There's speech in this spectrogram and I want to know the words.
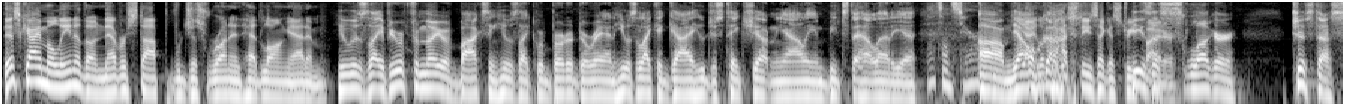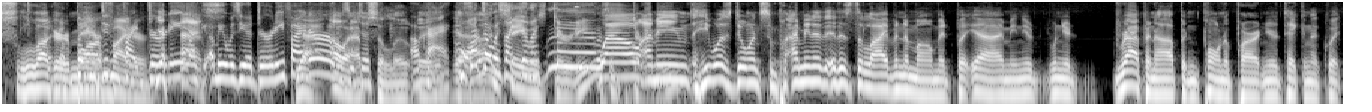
This guy Molina though never stopped just running headlong at him. He was like, if you were familiar with boxing, he was like Roberto Duran. He was like a guy who just takes you out in the alley and beats the hell out of you. That sounds terrible. Um, yeah, Yeah, oh looked like a- gosh, he's like a street he's fighter. a slugger, just a slugger, Like a man. he didn't fight dirty. Like, I mean, was he a dirty fighter? Yeah. Or oh, was Oh, he just, absolutely. Okay. 'Cause Yeah. that's always like, you're like, was dirty. "Man." Well, dirty. I mean, he was doing some. I mean, it, it is the live in the moment, but yeah, I mean, you're, when you're wrapping up and pulling apart, and you're taking a quick,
